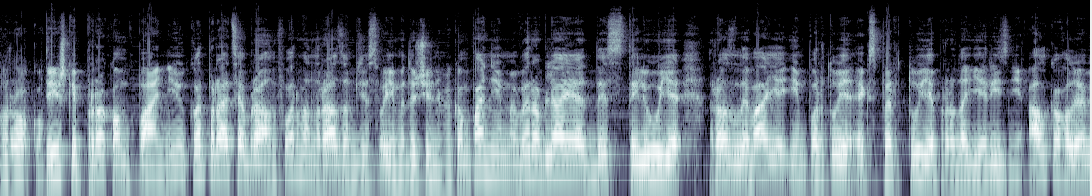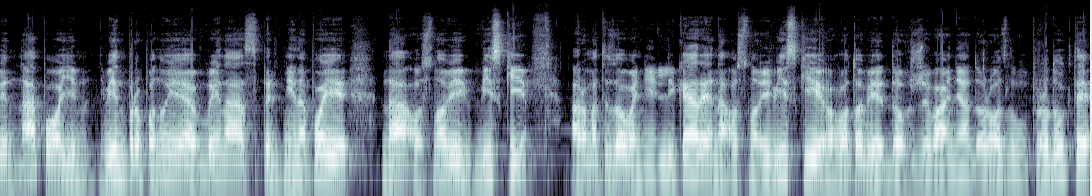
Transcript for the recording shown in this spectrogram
року. Трішки про компанію. Корпорація Brown Forman разом зі своїми дочірніми компаніями виробляє, дистилює, розливає, імпортує, експортує, продає різні алкогольові напої. Він пропонує вина, спиртні напої на основі віскі. Ароматизовані лікери на основі віскі, готові до вживання до розливу продукти,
